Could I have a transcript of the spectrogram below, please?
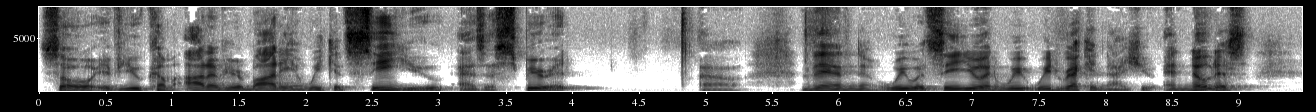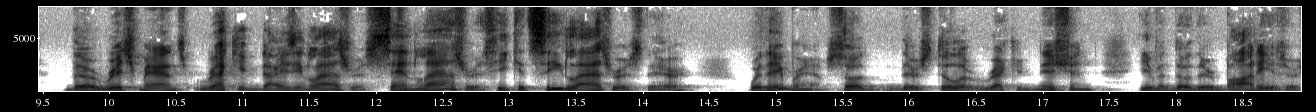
So if you come out of your body and we could see you as a spirit, uh, then we would see you and we, we'd recognize you. And notice the rich man's recognizing Lazarus. Send Lazarus. He could see Lazarus there with Abraham. So there's still a recognition, even though their bodies are,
